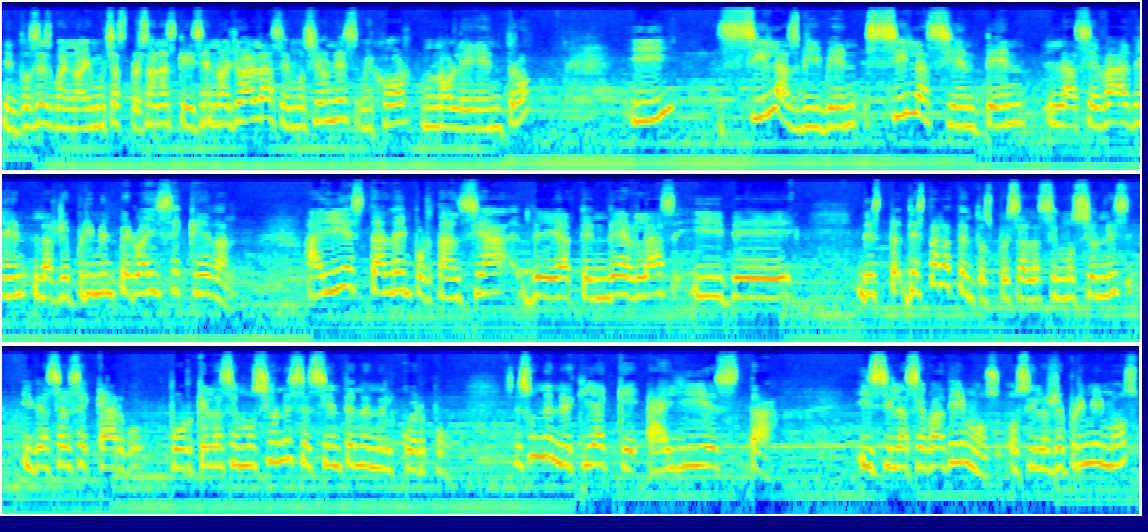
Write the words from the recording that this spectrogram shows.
Y entonces, bueno, hay muchas personas que dicen, no, yo a las emociones mejor no le entro. Y sí las viven, sí las sienten, las evaden, las reprimen, pero ahí se quedan. Ahí está la importancia de atenderlas y de de, estar atentos pues a las emociones y de hacerse cargo, porque las emociones se sienten en el cuerpo. Es una energía que ahí está. Y si las evadimos o si las reprimimos,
